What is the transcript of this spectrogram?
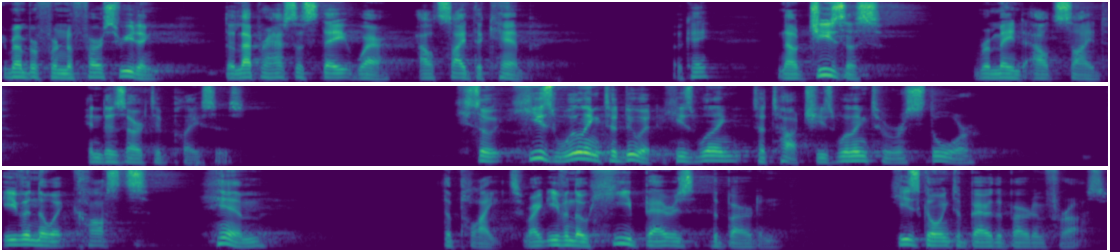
Remember from the first reading, the leper has to stay where? Outside the camp. Okay? Now, Jesus remained outside in deserted places. So he's willing to do it. He's willing to touch. He's willing to restore, even though it costs him the plight, right? Even though he bears the burden, he's going to bear the burden for us.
